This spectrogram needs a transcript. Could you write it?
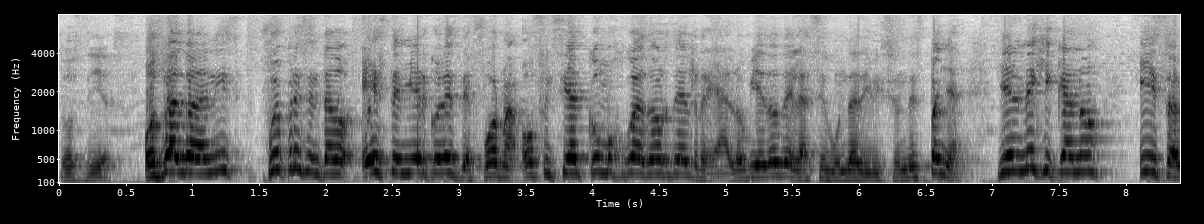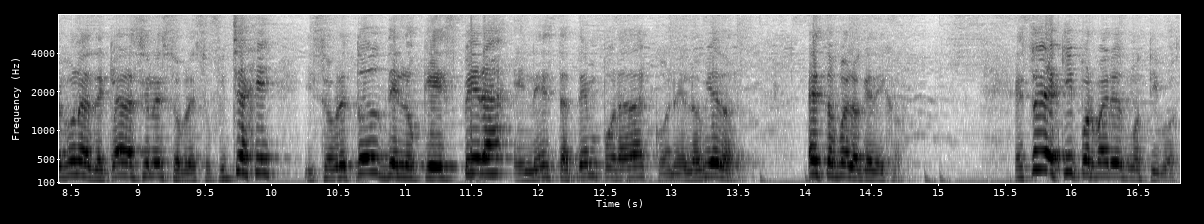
dos días. Osvaldo Alanís fue presentado este miércoles de forma oficial como jugador del Real Oviedo de la Segunda División de España y el mexicano hizo algunas declaraciones sobre su fichaje y sobre todo de lo que espera en esta temporada con el Oviedo. Esto fue lo que dijo. Estoy aquí por varios motivos.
